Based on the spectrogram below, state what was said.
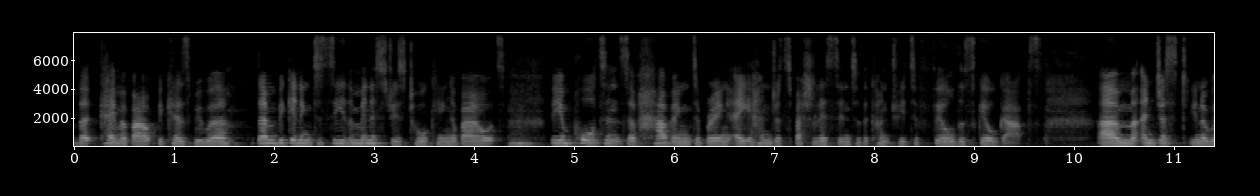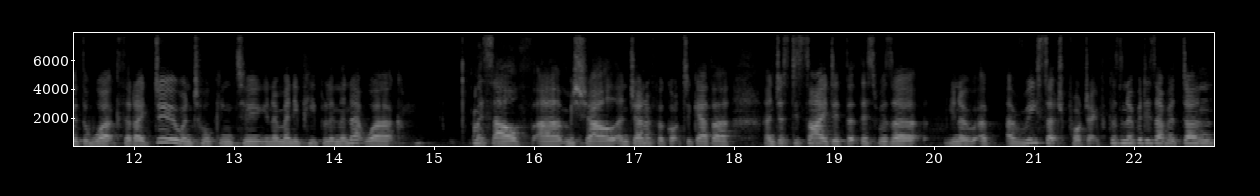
that came about because we were then beginning to see the ministries talking about the importance of having to bring 800 specialists into the country to fill the skill gaps. Um, and just you know, with the work that I do and talking to you know many people in the network, myself, uh, Michelle, and Jennifer got together and just decided that this was a you know a, a research project because nobody's ever done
